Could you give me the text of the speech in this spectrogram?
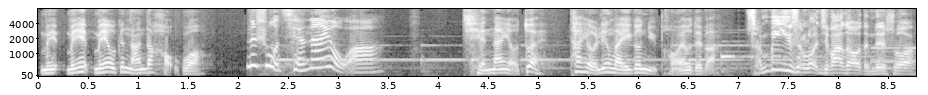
没没没有跟男的好过？那是我前男友啊。前男友，对他有另外一个女朋友，对吧？什么意思？乱七八糟的，你在说。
